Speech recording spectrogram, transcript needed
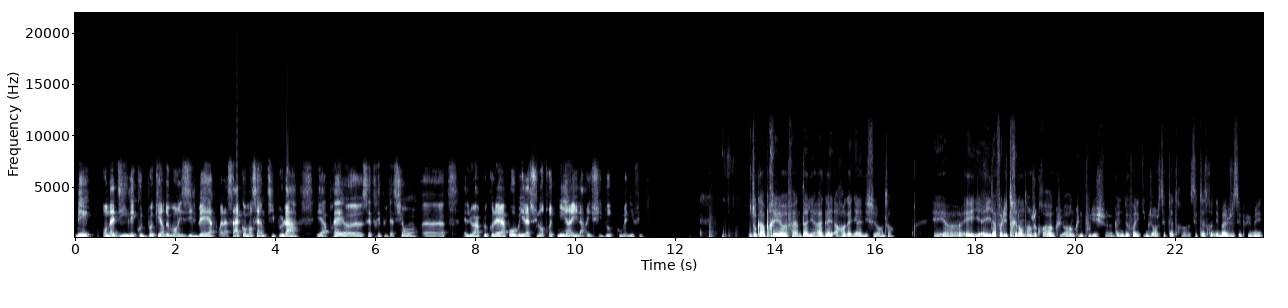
mais on a dit les coups de poker de Maurice Gilbert. Voilà, ça a commencé un petit peu là. Et après, euh, cette réputation, euh, elle lui a un peu collé à la peau, mais il a su l'entretenir et il a réussi d'autres coups magnifiques. Surtout qu'après, euh, enfin, Dalia a, regagné l'année suivante. Et, il a fallu très longtemps, je crois, avant qu'une pouliche gagne deux fois les King George. C'est peut-être peut-être Nebel, je ne sais plus, mais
